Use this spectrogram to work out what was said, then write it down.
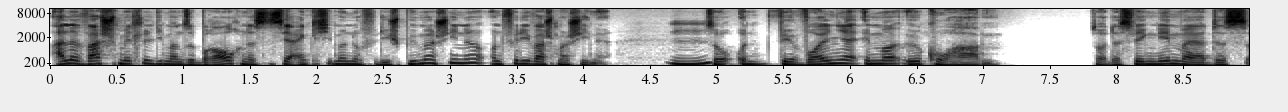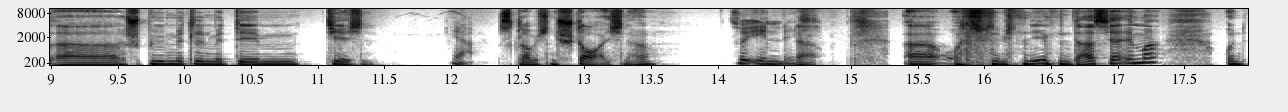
alle Waschmittel, die man so braucht, das ist ja eigentlich immer nur für die Spülmaschine und für die Waschmaschine. Mhm. So, und wir wollen ja immer Öko haben. So, deswegen nehmen wir ja das äh, Spülmittel mit dem Tierchen. Ja. Das ist, glaube ich, ein Storch, ne? So ähnlich. Ja. Äh, und wir nehmen das ja immer. Und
